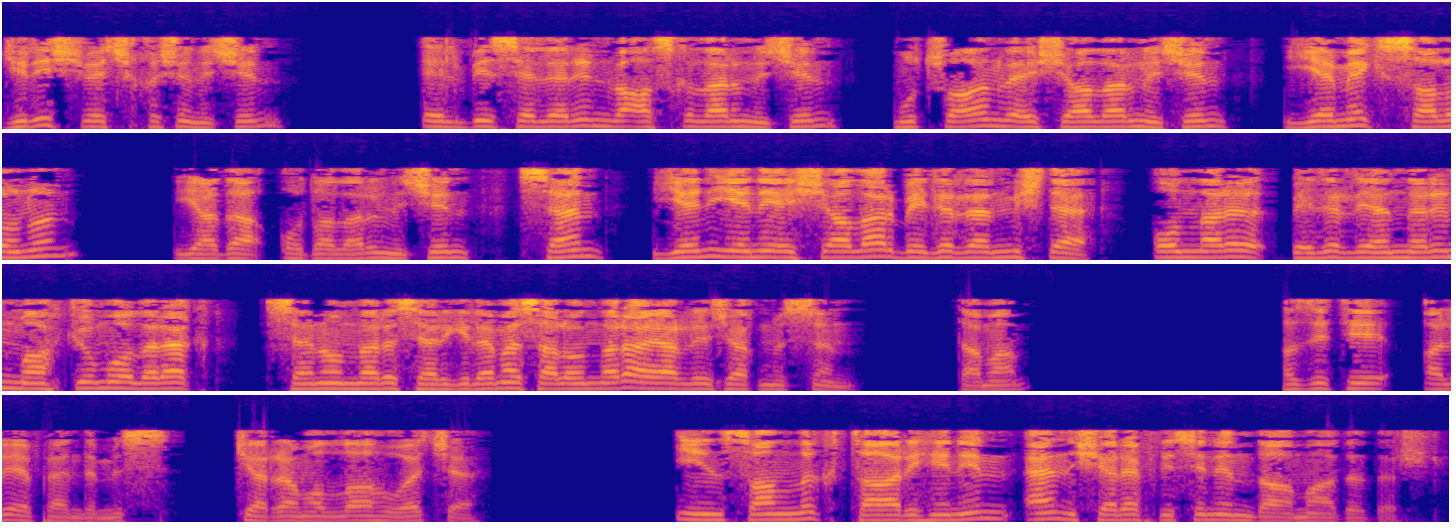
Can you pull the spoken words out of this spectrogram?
giriş ve çıkışın için, elbiselerin ve askıların için, mutfağın ve eşyaların için, yemek salonun ya da odaların için sen yeni yeni eşyalar belirlenmiş de onları belirleyenlerin mahkumu olarak sen onları sergileme salonları ayarlayacakmışsın. Tamam. Hazreti Ali Efendimiz kerramallahu veçe insanlık tarihinin en şereflisinin damadıdır.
